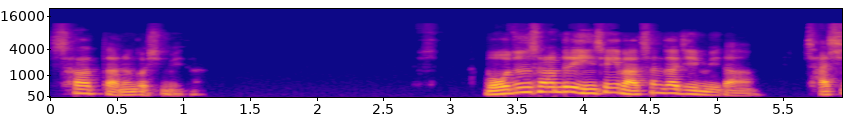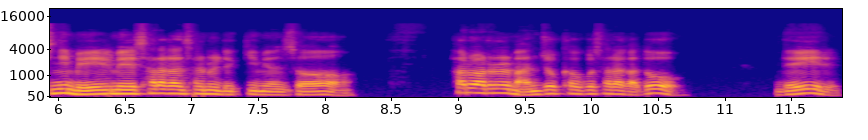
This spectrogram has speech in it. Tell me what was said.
살았다는 것입니다. 모든 사람들의 인생이 마찬가지입니다. 자신이 매일매일 살아간 삶을 느끼면서 하루하루를 만족하고 살아가도 내일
